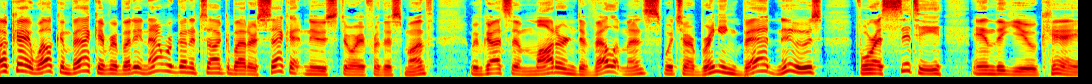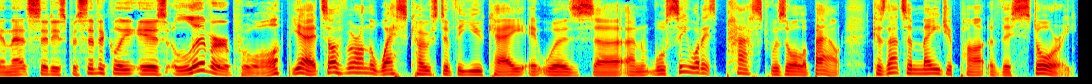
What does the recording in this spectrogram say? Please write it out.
Okay, welcome back, everybody. Now we're going to talk about our second news story for this month. We've got some modern developments which are bringing bad news for a city in the UK, and that city specifically is Liverpool. Yeah, it's over on the west coast of the UK. It was, uh, and we'll see what its past was all about, because that's a major part of this story.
